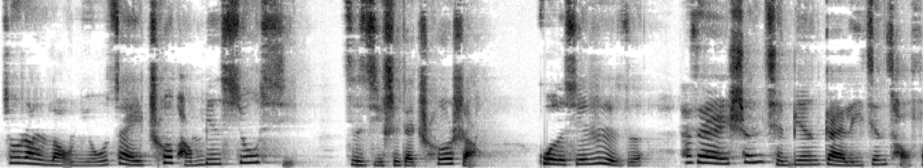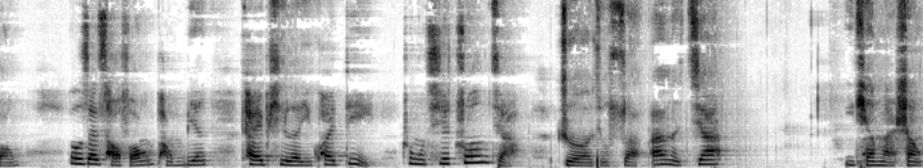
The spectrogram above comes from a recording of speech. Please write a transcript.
就让老牛在车旁边休息，自己睡在车上。过了些日子，他在山前边盖了一间草房。又在草房旁边开辟了一块地，种些庄稼，这就算安了家。一天晚上，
